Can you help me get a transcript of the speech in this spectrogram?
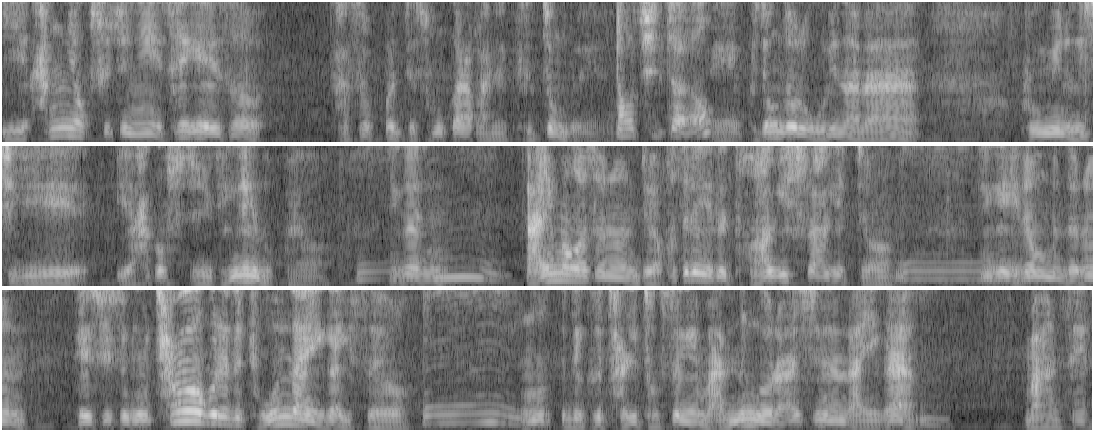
이 학력 수준이 세계에서 다섯 번째 손가락 안에 들 정도예요. 아 진짜요? 네, 그 정도로 우리나라 국민 의식이 이 학업 수준이 굉장히 높아요. 그러니까 음. 나이 먹어서는 이제 허드레이를 더 하기 싫어하겠죠. 음. 그러니까 이런 분들은 될 수 있으면 창업을 해도 좋은 나이가 있어요. 음. 응? 근데 그 자기 적성에 맞는 걸 하시는 나이가 음. 43.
